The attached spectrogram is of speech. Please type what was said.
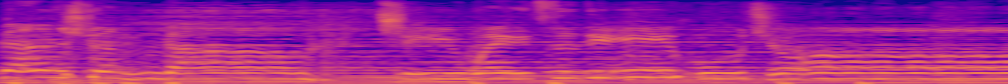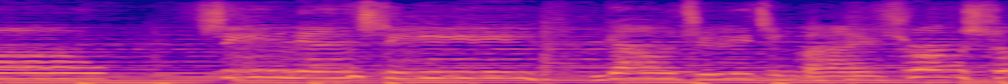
敢宣告，其为此地呼求，心连心，高举敬拜双手，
